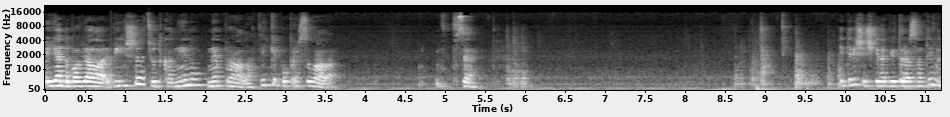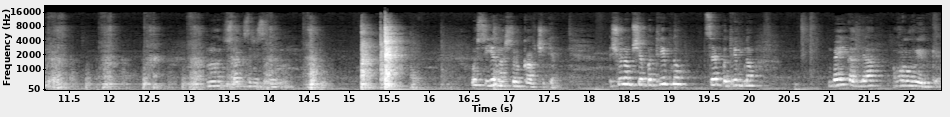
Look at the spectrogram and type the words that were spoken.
Я додавала більше, цю тканину не прала, тільки попресувала. Все. І трішечки на півтора сантиметра. Ну, так зрізаємо. Ось є наші рукавчики. Що нам ще потрібно? Це потрібно бейка для горловинки.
